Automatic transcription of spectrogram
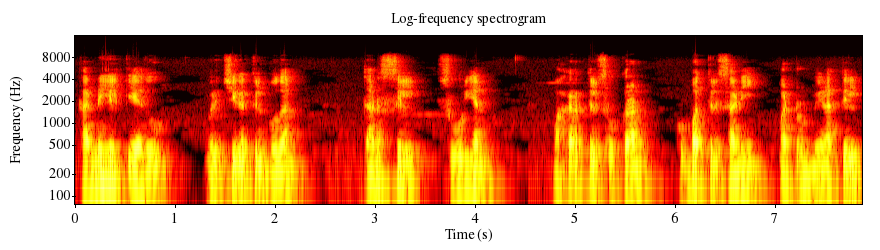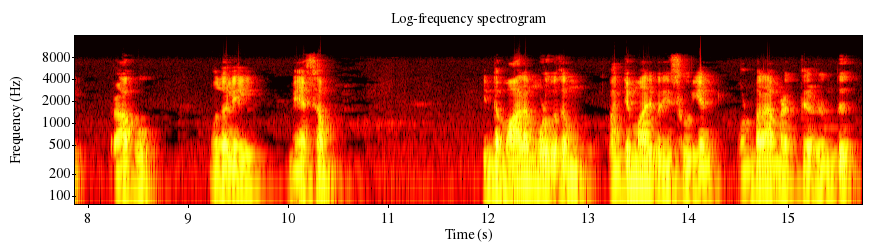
கன்னியில் கேது விருச்சிகத்தில் புதன் தனுசில் சூரியன் மகரத்தில் சுக்கரன் கும்பத்தில் சனி மற்றும் மீனத்தில் ராகு. முதலில் மேசம். இந்த மாதம் முழுவதும் பஞ்சமாதிபதி சூரியன் ஒன்பதாம் இடத்திலிருந்து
